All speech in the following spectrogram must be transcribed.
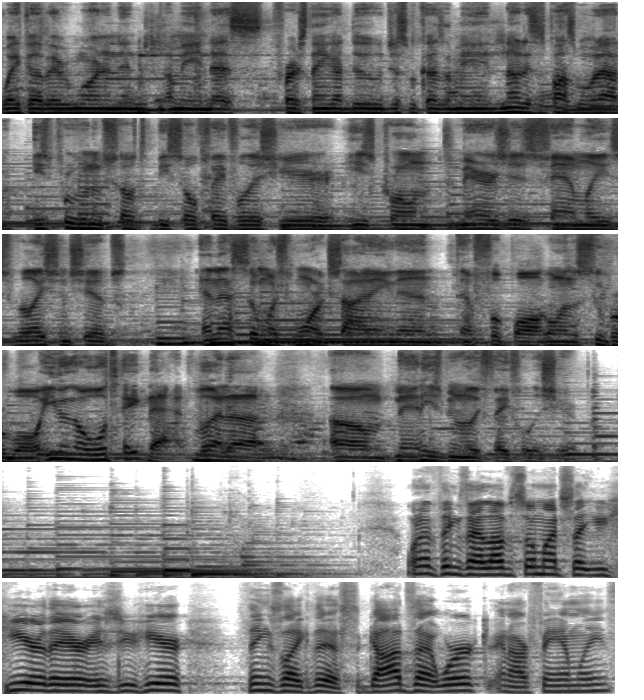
wake up every morning, and I mean, that's the first thing I do just because, I mean, none of this is possible without him. He's proven himself to be so faithful this year. He's grown marriages, families, relationships, and that's so much more exciting than, than football going to the Super Bowl, even though we'll take that. But uh, um, man, he's been really faithful this year. One of the things I love so much that you hear there is you hear things like this God's at work in our families,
